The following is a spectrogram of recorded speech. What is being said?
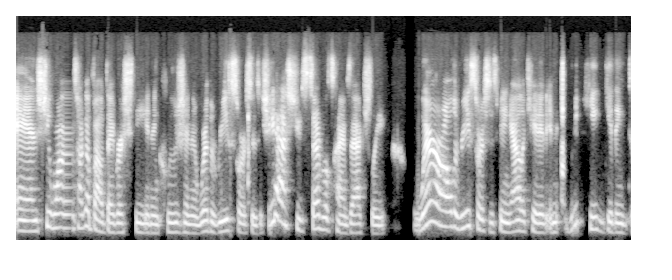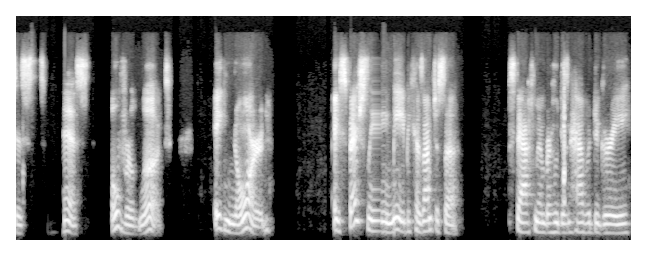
And she wanted to talk about diversity and inclusion and where the resources. She asked you several times actually, where are all the resources being allocated? And we keep getting dismissed, overlooked, ignored, especially me, because I'm just a staff member who doesn't have a degree.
